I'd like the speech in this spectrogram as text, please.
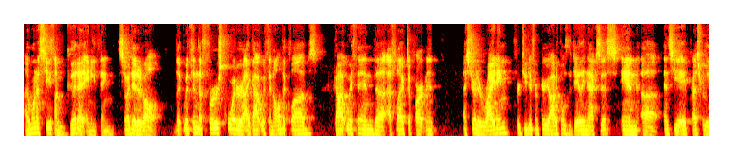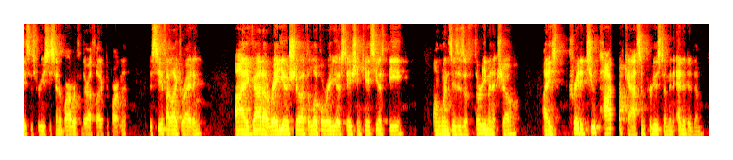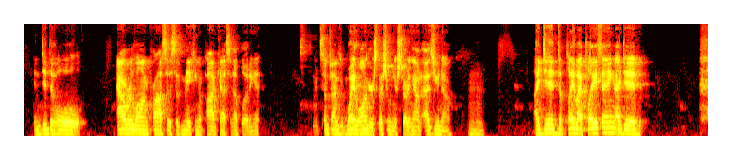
I want to see if I'm good at anything. So I did it all. Like within the first quarter, I got within all the clubs got within the athletic department. I started writing for two different periodicals, the Daily Nexus and uh, NCAA press releases for UC Santa Barbara for their athletic department to see if I liked writing. I got a radio show at the local radio station, KCSB, on Wednesdays as a 30 minute show. I created two podcasts and produced them and edited them and did the whole hour long process of making a podcast and uploading it. Sometimes way longer, especially when you're starting out, as you know. Mm-hmm. I did the play by play thing. I did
